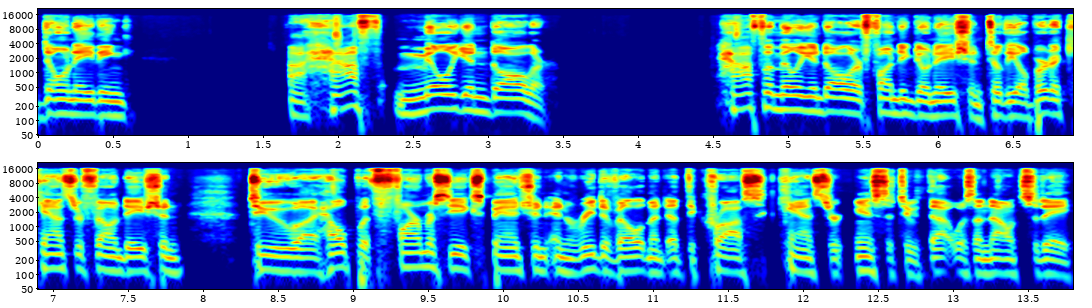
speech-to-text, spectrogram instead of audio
donating a half million dollar half a million dollar funding donation to the Alberta Cancer Foundation to uh, help with pharmacy expansion and redevelopment at the Cross Cancer Institute. That was announced today.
